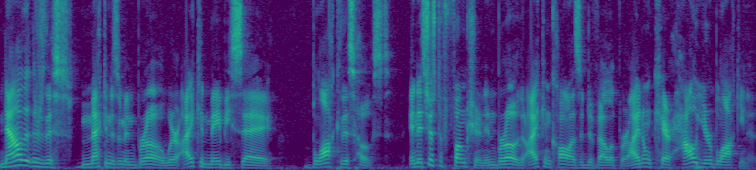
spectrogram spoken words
now that there's this mechanism in Bro where I can maybe say, block this host, and it's just a function in Bro that I can call as a developer. I don't care how you're blocking it,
